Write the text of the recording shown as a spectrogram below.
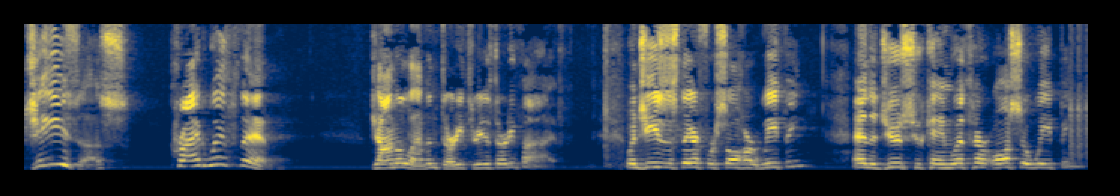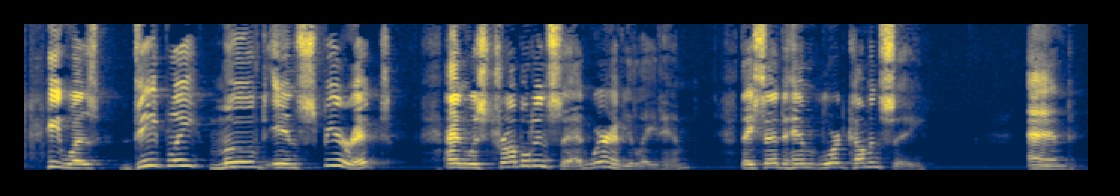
Jesus cried with them. John 11, 33 to 35. When Jesus therefore saw her weeping, and the Jews who came with her also weeping, he was deeply moved in spirit and was troubled and said, Where have you laid him? They said to him, Lord, come and see. And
